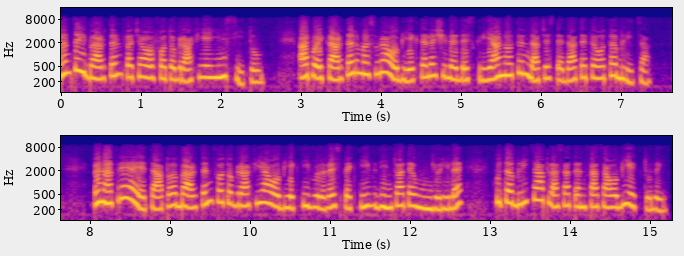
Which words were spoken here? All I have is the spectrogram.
Întâi Barton făcea o fotografie in situ. Apoi Carter măsura obiectele și le descria notând aceste date pe o tabliță. În a treia etapă, Barton fotografia obiectivul respectiv din toate unghiurile, cu tablița plasată în fața obiectului.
